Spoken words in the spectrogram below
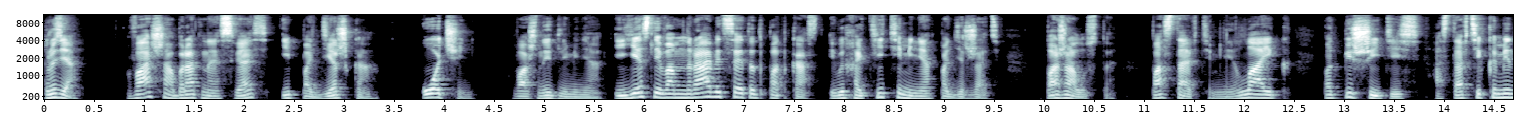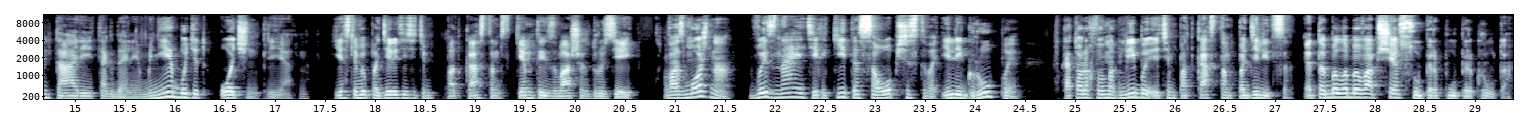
Друзья, ваша обратная связь и поддержка очень важны для меня. И если вам нравится этот подкаст и вы хотите меня поддержать, пожалуйста, поставьте мне лайк, подпишитесь, оставьте комментарии и так далее. Мне будет очень приятно, если вы поделитесь этим подкастом с кем-то из ваших друзей. Возможно, вы знаете какие-то сообщества или группы, в которых вы могли бы этим подкастом поделиться. Это было бы вообще супер-пупер круто.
